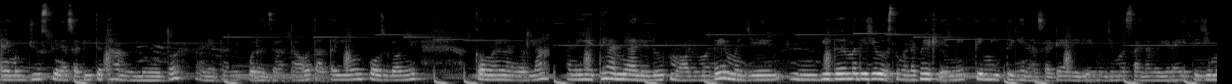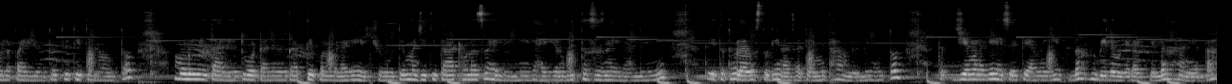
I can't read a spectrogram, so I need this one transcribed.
आणि मग ज्यूस पिण्यासाठी इथं थांबलेलो होतो. आणि आता आम्ही परत जात आहोत. आता येऊन पोहोचलो आम्ही कमलनगरला आणि येथे आम्ही आलेलो आहोत मॉलमध्ये म्हणजे बिदरमध्ये जे वस्तू मला भेटले नाही ते मी इथे घेण्यासाठी आलेली आहे. म्हणजे मसाला वगैरे आहे ते जे मला पाहिजे होतं ते तिथं नव्हतं. म्हणून इथं आले होते वटाणे वगैरे. ते पण मला घ्यायचे होते. म्हणजे तिथं आठवणच राहिलेली नाही घाई गर्भीत तसंच निघालेली तर इथं थोड्या वस्तू घेण्यासाठी आम्ही थांबलेलो होतो. तर जे मला घ्यायचं आहे ते आम्ही घेतलं बिल वगैरे केलं आणि आता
